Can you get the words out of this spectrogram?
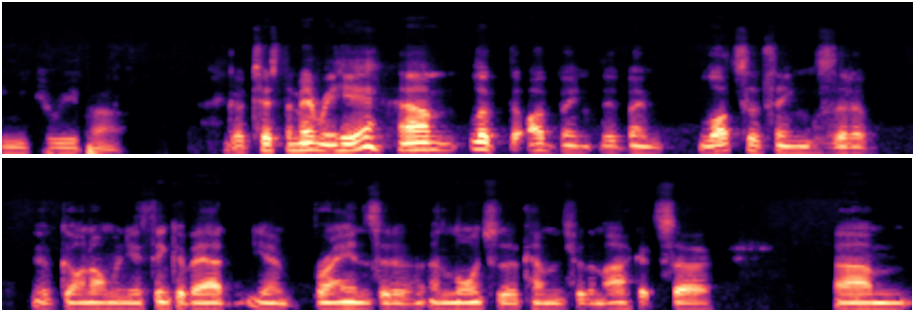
in your career path? Got to test the memory here. Um, look, I've been there've been lots of things that have, have gone on when you think about you know brands that have and launches that are coming through the market. So, um,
